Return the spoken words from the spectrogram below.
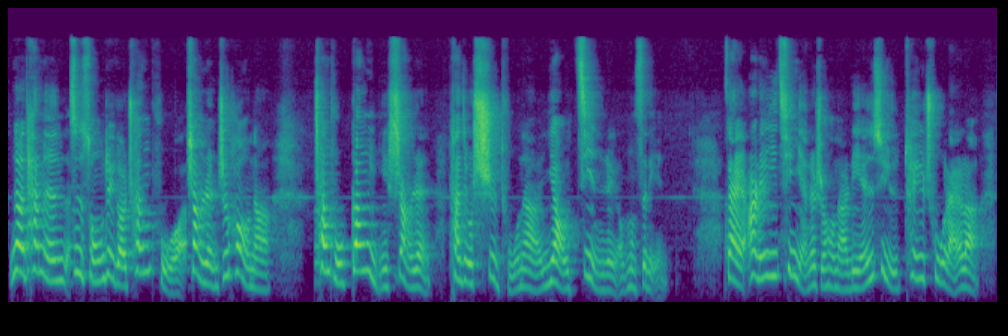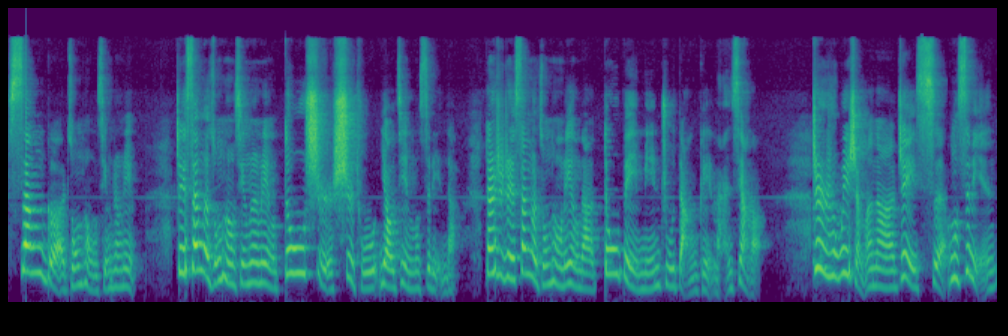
那他们自从这个川普上任之后呢，川普刚一上任，他就试图呢要进这个穆斯林，在二零一七年的时候呢，连续推出来了三个总统行政令。这三个总统行政令都是试图要进穆斯林的，但是这三个总统令呢都被民主党给拦下了。这是为什么呢？这一次穆斯林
